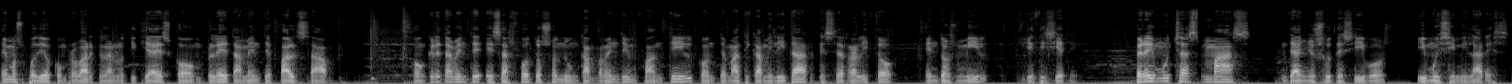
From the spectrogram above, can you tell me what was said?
hemos podido comprobar que la noticia es completamente falsa. Concretamente, esas fotos son de un campamento infantil con temática militar que se realizó en 2017. Pero hay muchas más de años sucesivos y muy similares.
